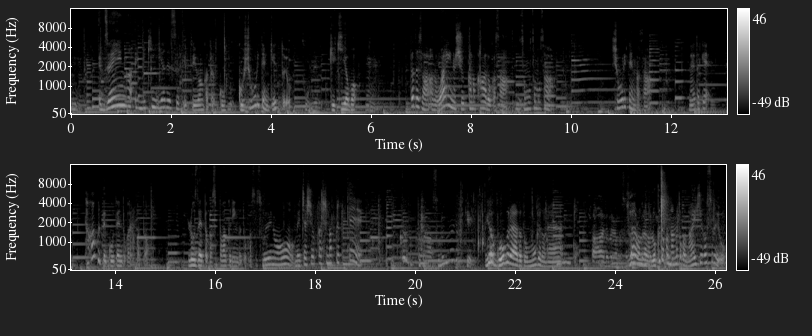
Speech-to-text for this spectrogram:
うん。え全員が「え2金嫌です」って言って言わんかったら 5, 5勝利点ゲットよ。ね。激ヤバ。うんだってさあのワインの出荷のカードがさ、うんそもそもさ勝利点がさ何やったっけ高くて5点とかじゃなかった？ロゼとかスパークリングとかさそういうのをめっちゃ出荷しまくってだからそれぐらいだっけ？いや5ぐらいだと思うけどね。ああでもなんかそそうやろなんか6とか7とかない気がするよ。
